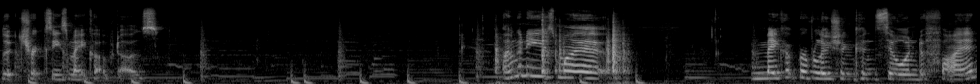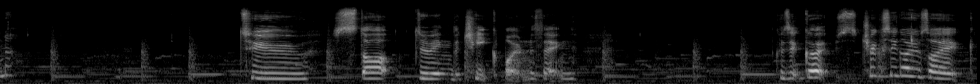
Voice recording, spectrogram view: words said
that Trixie's makeup does. I'm going to use my Makeup Revolution Conceal and Define to start doing the cheekbone thing. Because it goes, Trixie goes like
